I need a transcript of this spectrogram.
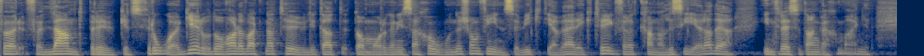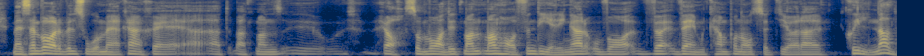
för, för lantbrukets frågor. Och då har det varit naturligt att de organisationer som finns är viktiga verktyg för att kanalisera det intresset och engagemanget. Men sen var det väl så med kanske att, att man eh, ja, som vanligt, man, man har funderingar och vad, vem kan på något sätt göra skillnad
